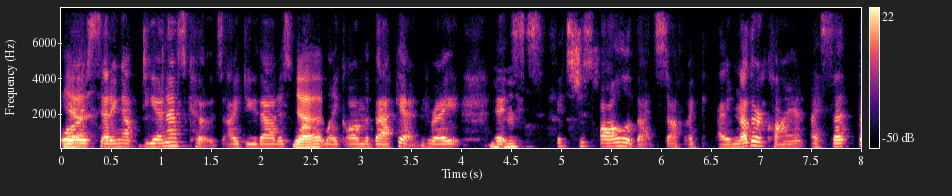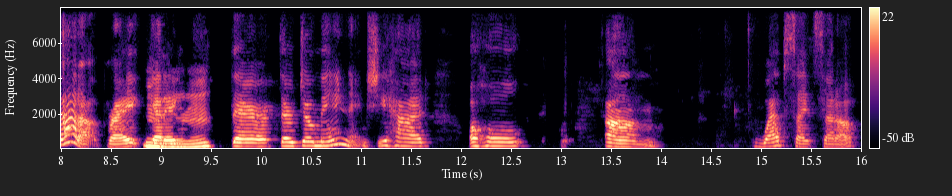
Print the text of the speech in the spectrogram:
or yeah. setting up dns codes i do that as well yeah. like on the back end right mm-hmm. it's it's just all of that stuff I, another client i set that up right mm-hmm. getting their their domain name she had a whole um website set up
